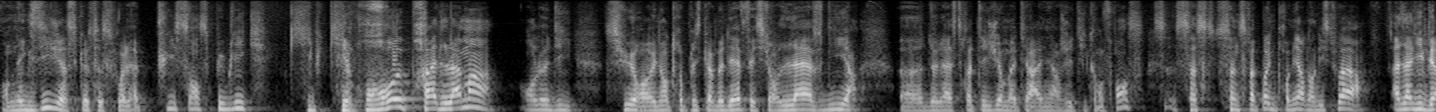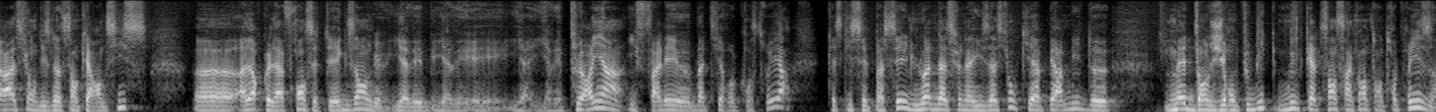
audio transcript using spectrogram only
on exige à ce que ce soit la puissance publique qui, qui, reprenne la main, on le dit, sur une entreprise comme EDF et sur l'avenir de la stratégie en matière énergétique en France. Ça, ça ne serait pas une première dans l'histoire. À la libération en 1946, euh, alors que la France était exsangue. Il n'y avait, il y avait, il y avait plus rien. Il fallait euh, bâtir, reconstruire. Qu'est-ce qui s'est passé? Une loi de nationalisation qui a permis de mettre dans le giron public 1450 entreprises,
